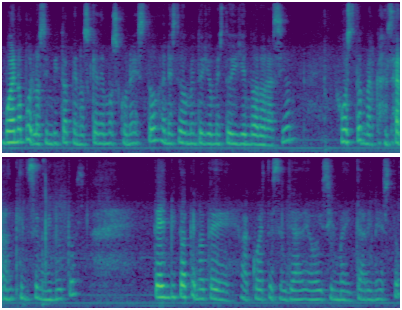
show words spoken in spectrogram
Bueno, pues los invito a que nos quedemos con esto. En este momento yo me estoy yendo a adoración. Justo me alcanzaron 15 minutos. Te invito a que no te acuestes el día de hoy sin meditar en esto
